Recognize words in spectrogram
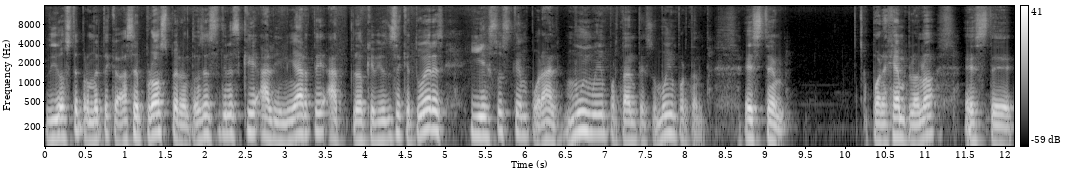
Dios te promete que vas a ser próspero, entonces tú tienes que alinearte a lo que Dios dice que tú eres y esto es temporal. Muy, muy importante eso, muy importante. Este, por ejemplo, ¿no? Este,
